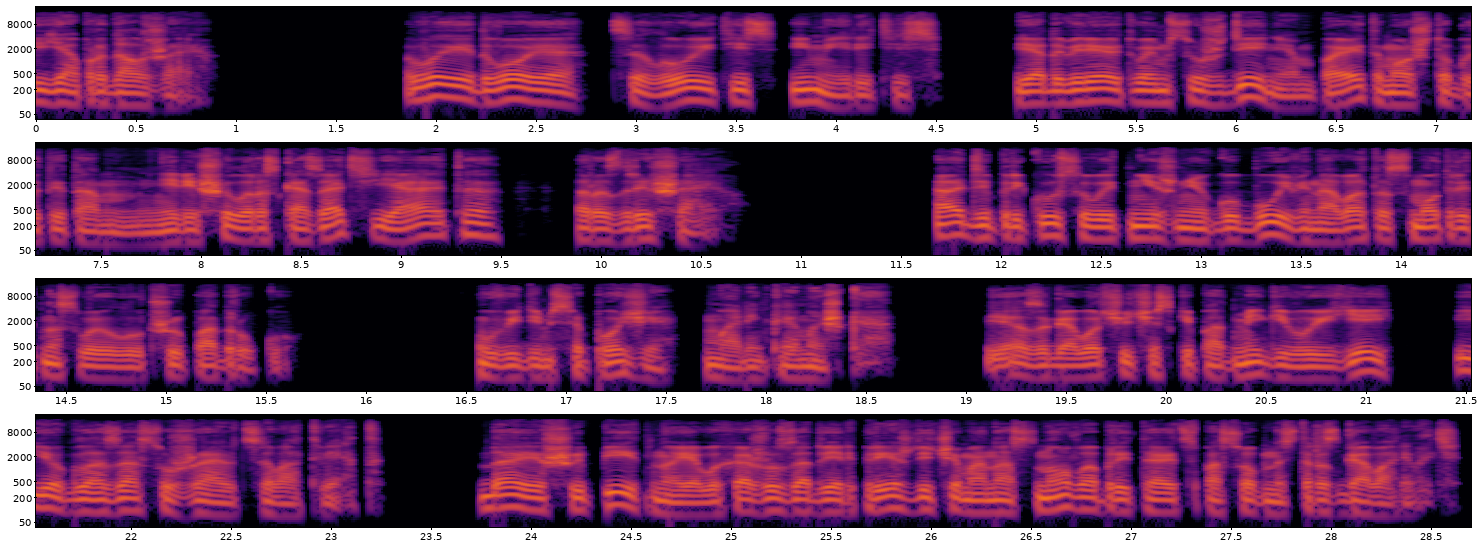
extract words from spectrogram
и я продолжаю. «Вы двое целуетесь и миритесь. Я доверяю твоим суждениям, поэтому, чтобы ты там не решил рассказать, я это разрешаю». Ади прикусывает нижнюю губу и виновато смотрит на свою лучшую подругу. «Увидимся позже, маленькая мышка». Я заговорщически подмигиваю ей, ее глаза сужаются в ответ. Дая шипит, но я выхожу за дверь прежде, чем она снова обретает способность разговаривать.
